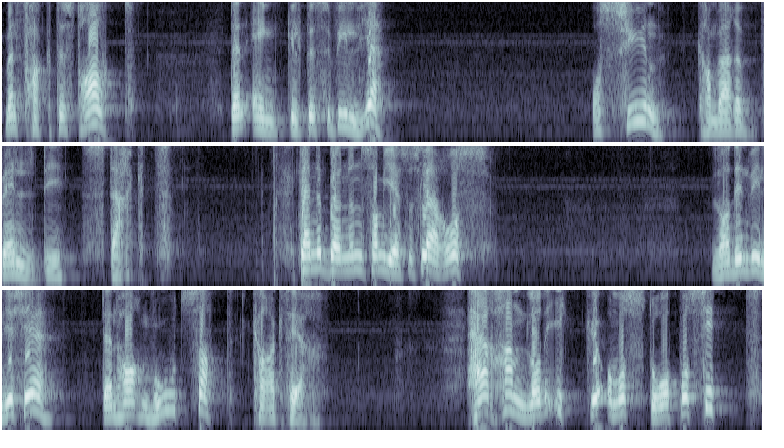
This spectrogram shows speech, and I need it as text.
Men faktisk talt den enkeltes vilje og syn kan være veldig sterkt. Denne bønnen som Jesus lærer oss, La din vilje skje, den har motsatt karakter. Her handler det ikke om å stå på sitt,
